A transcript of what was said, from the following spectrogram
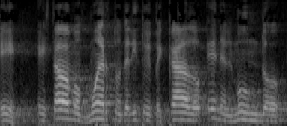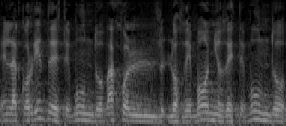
Eh, estábamos muertos en delito y pecado, en el mundo, en la corriente de este mundo, bajo los demonios de este mundo,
